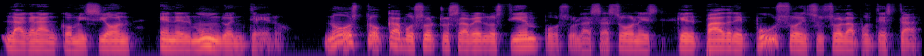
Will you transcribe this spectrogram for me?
la gran comisión en el mundo entero. No os toca a vosotros saber los tiempos o las sazones que el Padre puso en su sola potestad,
